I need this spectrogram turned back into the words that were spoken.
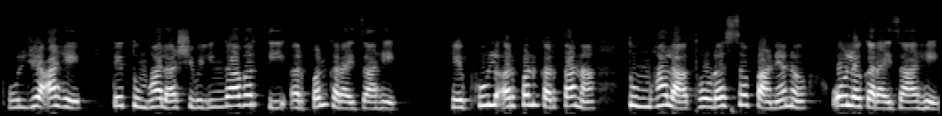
फूल जे आहे ते तुम्हाला शिवलिंगावरती अर्पण करायचं आहे. हे फूल अर्पण करताना तुम्हाला थोडंसं पाण्यानं ओलं करायचं आहे.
